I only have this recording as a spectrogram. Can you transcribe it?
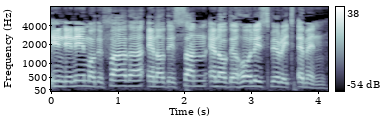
In the name of the Father, and of the Son, and of the Holy Spirit. Amen.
